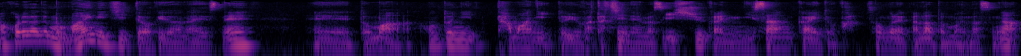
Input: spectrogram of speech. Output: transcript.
まあ、これがでも毎日ってわけではないですね。えっ、ー、とまあ本当にたまにという形になります。1週間に2、3回とか、そんぐらいかなと思いますが、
